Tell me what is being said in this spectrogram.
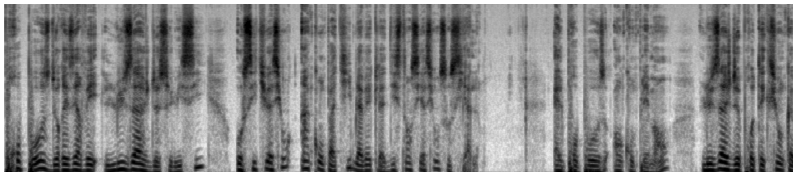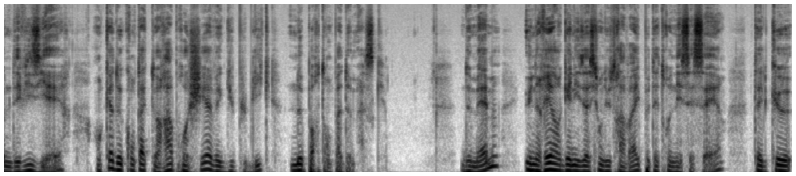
propose de réserver l'usage de celui-ci aux situations incompatibles avec la distanciation sociale. Elle propose en complément l'usage de protections comme des visières en cas de contact rapproché avec du public ne portant pas de masque. De même, une réorganisation du travail peut être nécessaire, telle que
